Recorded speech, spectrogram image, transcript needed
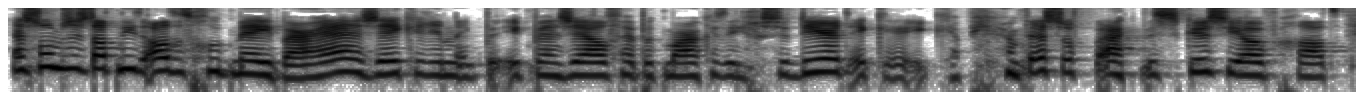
En soms is dat niet altijd goed meetbaar. Hè? Zeker in, ik, ik ben zelf, heb ik marketing gestudeerd. Ik, ik heb hier best wel vaak discussie over gehad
